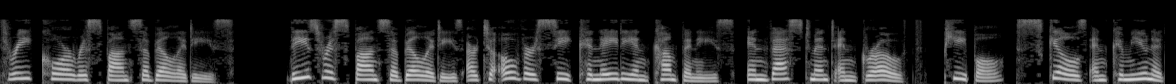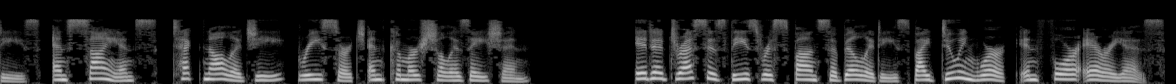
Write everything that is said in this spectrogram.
three core responsibilities. These responsibilities are to oversee Canadian companies, investment and growth, people, skills and communities, and science, technology, research and commercialization. It addresses these responsibilities by doing work in four areas.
